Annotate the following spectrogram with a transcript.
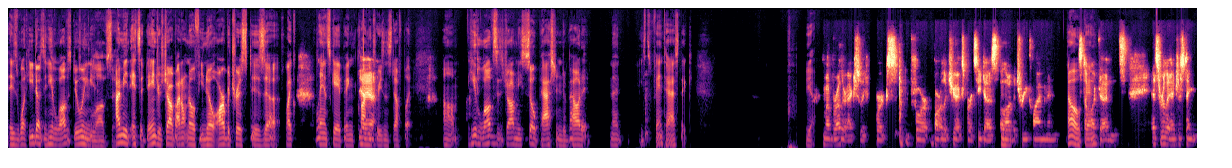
is what he does, and he loves doing it. loves it. I mean, it's a dangerous job. I don't know if you know, arborist is uh, like landscaping, climbing yeah. trees and stuff, but um, he loves his job and he's so passionate about it. And that he's fantastic. Yeah. My brother actually works for Bartlett Tree Experts. He does a lot of the tree climbing and Oh, stuff like that. And it's, it's really interesting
